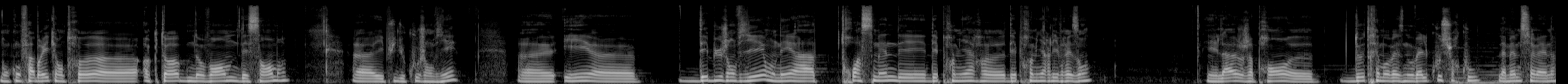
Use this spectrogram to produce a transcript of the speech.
Donc on fabrique entre euh, octobre, novembre, décembre, euh, et puis du coup janvier. et début janvier, on est à trois semaines des, premières, des premières livraisons. Et là, j'apprends deux très mauvaises nouvelles, coup sur coup, la même semaine.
